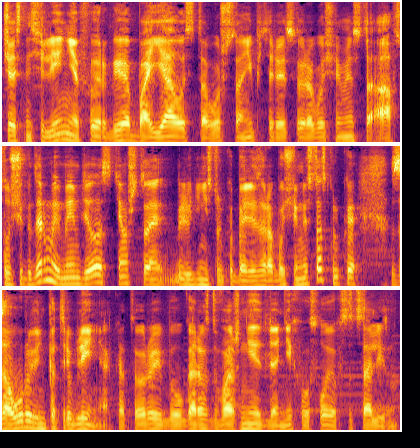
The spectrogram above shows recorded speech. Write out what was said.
часть населения ФРГ боялась того, что они потеряют свои рабочие места. А в случае ГДР мы имеем дело с тем, что люди не столько боялись за рабочие места, сколько за уровень потребления, который был гораздо важнее для них в условиях социализма.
